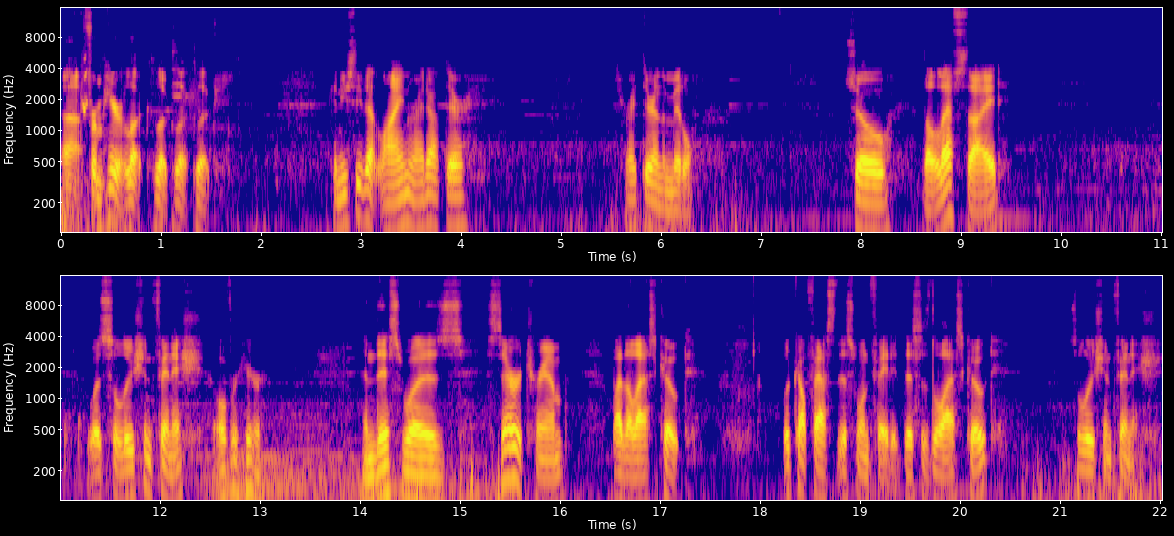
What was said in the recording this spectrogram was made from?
Uh, from here, look, look, look, look. Can you see that line right out there? It's right there in the middle. So the left side was solution finish over here. And this was Ceratrim by the last coat. Look how fast this one faded. This is the last coat, solution finish.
